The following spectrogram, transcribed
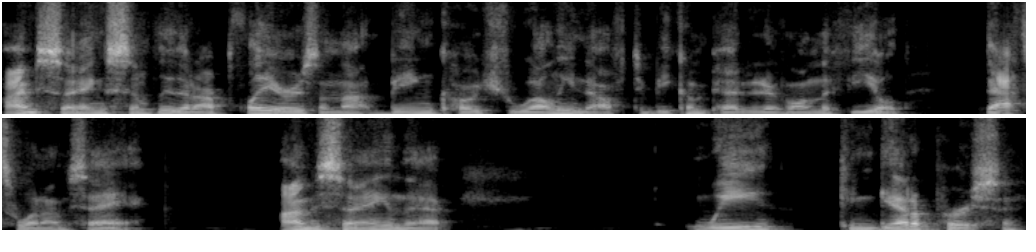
I'm saying simply that our players are not being coached well enough to be competitive on the field. That's what I'm saying. I'm saying that we can get a person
